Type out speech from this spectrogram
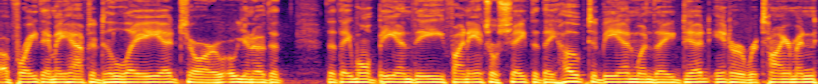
afraid they may have to delay it, or you know that that they won't be in the financial shape that they hope to be in when they did enter retirement.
